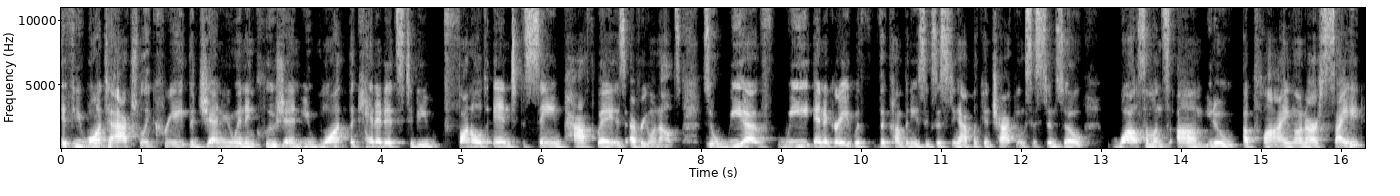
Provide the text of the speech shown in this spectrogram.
if you want to actually create the genuine inclusion, you want the candidates to be funneled into the same pathway as everyone else. So we have we integrate with the company's existing applicant tracking system. So while someone's um, you know applying on our site,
